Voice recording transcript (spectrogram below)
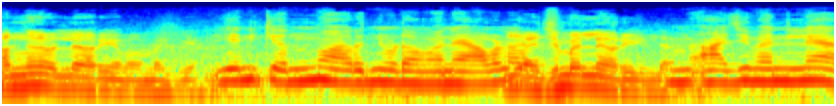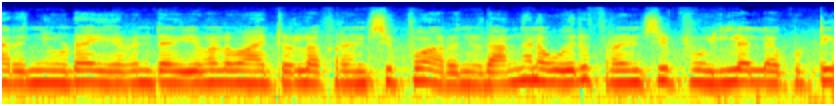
അങ്ങനെ വല്ല അറിയാം അമ്മയ്ക്ക്? എനിക്കൊന്നും അറിഞ്ഞൂടാ മോനെ. അവൾ അജ്മലിനെ അറിയില്ല. അജ്മലിനെ അറിഞ്ഞൂടാ. ഇവന്റെ ഇവളുമായിട്ടുള്ള ഫ്രണ്ട്ഷിപ്പും അറിഞ്ഞൂടാ. അങ്ങനെ ഒരു ഫ്രണ്ട്ഷിപ്പും ഇല്ലല്ലോ കുട്ടി.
